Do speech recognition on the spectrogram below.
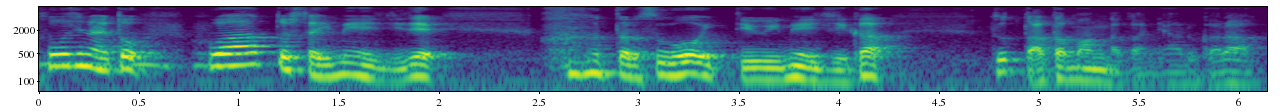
そうしないとふわっとしたイメージでだったらすごいっていうイメージがずっと頭の中にあるから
